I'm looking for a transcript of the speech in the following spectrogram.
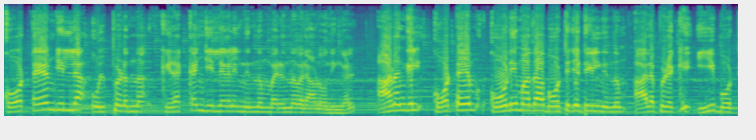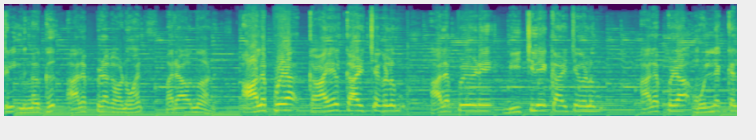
കോട്ടയം ജില്ല ഉൾപ്പെടുന്ന കിഴക്കൻ ജില്ലകളിൽ നിന്നും വരുന്നവരാണോ നിങ്ങൾ? ആണെങ്കിൽ കോട്ടയം കോടിമാത ബോട്ട് ജെട്ടിയിൽ നിന്നും ആലപ്പുഴയ്ക്ക് ഈ ബോട്ടിൽ നിങ്ങൾക്ക് ആലപ്പുഴ കാണുവാൻ വരാവുന്നതാണ്. ആലപ്പുഴ കായൽ കാഴ്ചകളും ആലപ്പുഴയുടെ ബീച്ചിലെ കാഴ്ചകളും ആലപ്പുഴ മുല്ലക്കൽ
